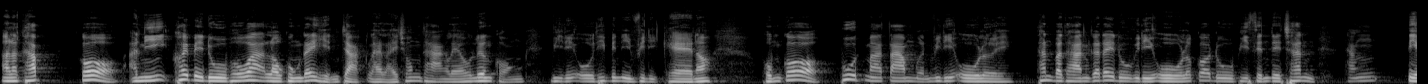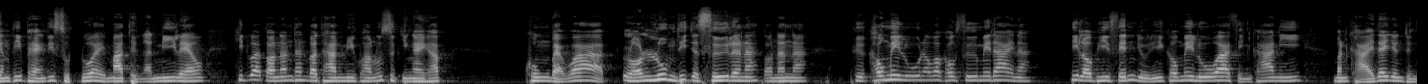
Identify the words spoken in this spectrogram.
เอาละครับก็อันนี้ค่อยไปดูเพราะว่าเราคงได้เห็นจากหลาย ๆ ช่องทางแล้วเรื่องของวิดีโอที่เป็น Infinite Care เนาะผมก็พูดมาตามเหมือนวิดีโอเลย ท่านประธานก็ได้ดูวิดีโอ แล้วก็ดู Presentation ทั้งเตียงที่แพงที่สุดด้วยมาถึงอันนี้แล้ว คิดว่าตอนนั้นท่านประธานมีความรู้สึกยังไงครับ คงแบบว่าร้อนรุ่มที่จะซื้อแล้วนะ ตอนนั้นนะ คือเขาไม่รู้นะว่าเขาซื้อไม่ได้นะ ที่เรา present อยู่นี้เขาไม่รู้ว่าสินค้านี้มันขายได้จนถึง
